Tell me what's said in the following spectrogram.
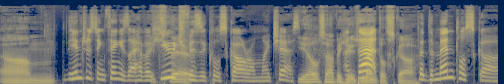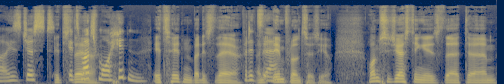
Um, the interesting thing is, I have a huge there. physical scar on my chest, you also have a huge that- mental scar. but the mental scar is just, It's it's, much more hidden. It's hidden, but it's there, But it's and there. it influences you. What I'm suggesting is that um,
